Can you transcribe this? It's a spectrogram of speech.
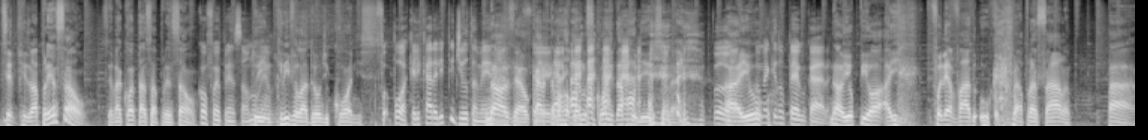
Você fez uma apreensão. Você vai contar a sua apreensão? Qual foi a apreensão? Não do lembro. incrível ladrão de cones. Pô, aquele cara ali pediu também, Não, né? Zé, o cara foi. tava roubando os cones da polícia, velho. Pô, Aí eu- como é que não pega o cara? Não, e o pior, aí foi levado o cara lá pra sala, pra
